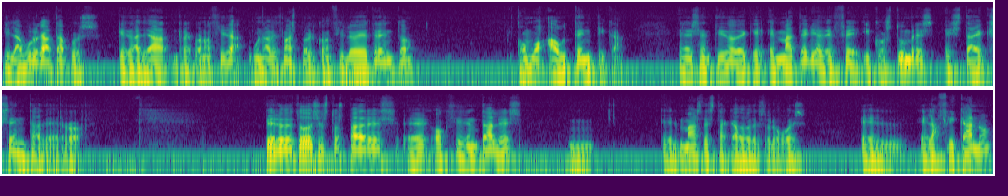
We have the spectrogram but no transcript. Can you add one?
Y la Vulgata pues queda ya reconocida una vez más por el Concilio de Trento como auténtica, en el sentido de que en materia de fe y costumbres está exenta de error. Pero de todos estos padres eh, occidentales, mm, el más destacado, desde luego, es el, el, africano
